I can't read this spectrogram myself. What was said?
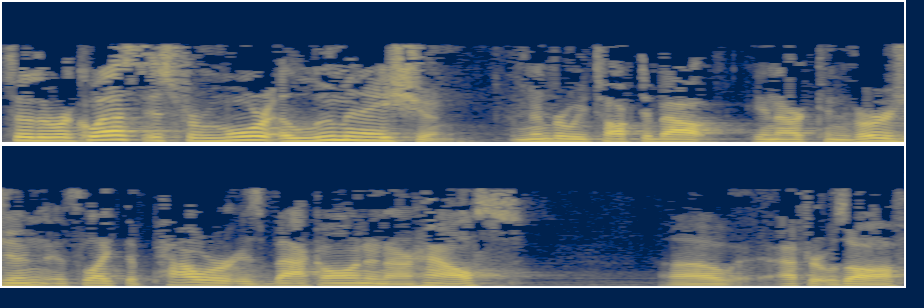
So the request is for more illumination. Remember, we talked about in our conversion, it's like the power is back on in our house uh, after it was off,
